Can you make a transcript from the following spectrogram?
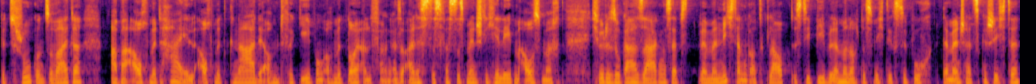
Betrug und so weiter, aber auch mit Heil, auch mit Gnade, auch mit Vergebung, auch mit Neuanfang. Also alles das, was das menschliche Leben ausmacht. Ich würde sogar sagen, selbst wenn man nicht an Gott glaubt, ist die Bibel immer noch das wichtigste Buch der Menschheitsgeschichte.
